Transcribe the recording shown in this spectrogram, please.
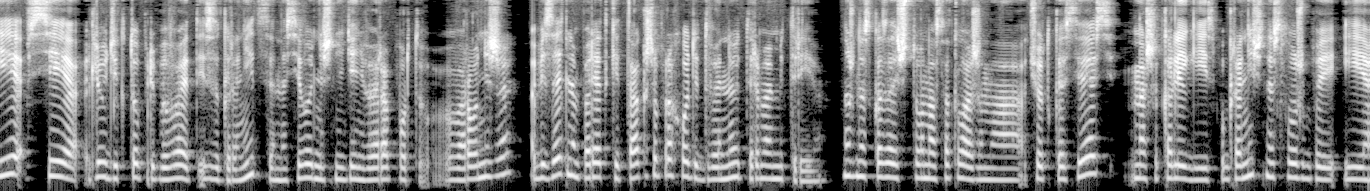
и все люди, кто прибывает из-за границы, на сегодняшний день в аэропорт Воронежа в обязательном порядке также проходит двойную термометрию. Нужно сказать, что у нас отлажена четкая связь. Наши коллеги из пограничной службы и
